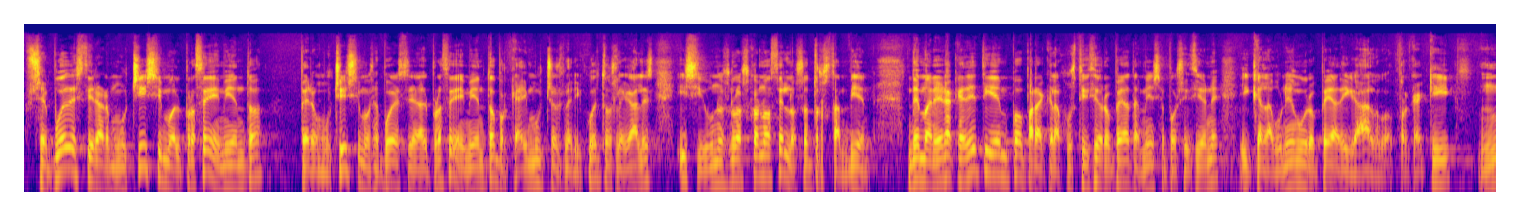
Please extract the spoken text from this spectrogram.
se puede estirar muchísimo el procedimiento pero muchísimo se puede estirar el procedimiento porque hay muchos vericuetos legales y si unos los conocen, los otros también. De manera que dé tiempo para que la justicia europea también se posicione y que la Unión Europea diga algo, porque aquí mm,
